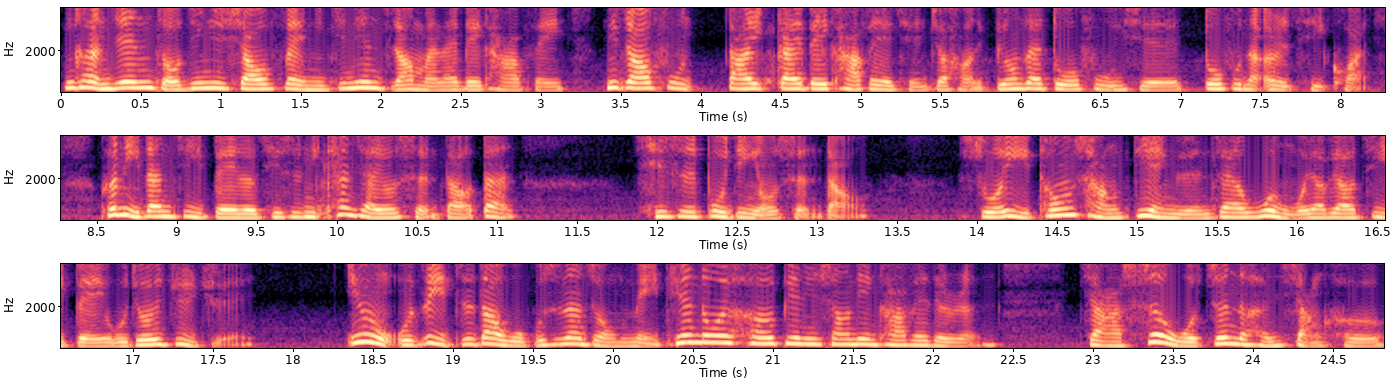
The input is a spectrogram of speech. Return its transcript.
你可能今天走进去消费，你今天只要买那杯咖啡，你只要付该该杯咖啡的钱就好，你不用再多付一些，多付那二十七块。可你一旦记杯了，其实你看起来有省到，但其实不一定有省到，所以通常店员在问我要不要记杯，我就会拒绝，因为我自己知道我不是那种每天都会喝便利商店咖啡的人。假设我真的很想喝，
